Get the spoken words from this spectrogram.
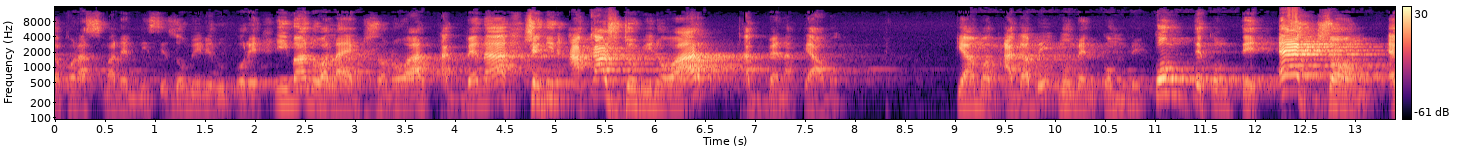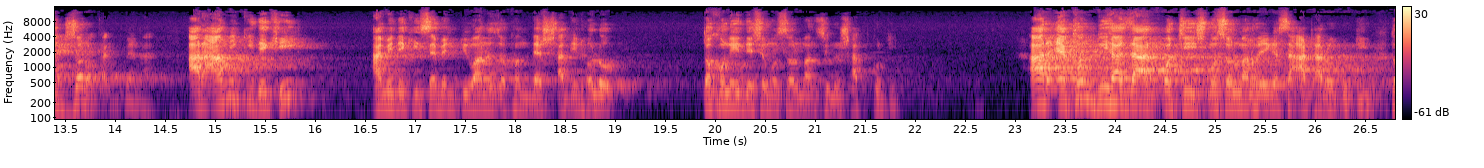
যখন আসমানের নিচে, জমিনের উপরে ইমানওয়ালা একজনও আর থাকবে না, সেদিন আকাশ জমিনও আর থাকবে না, কেয়ামত। কেয়ামত আগাবে, মোমেন কমবে, কমতে কমতে একজন, একজনও থাকবে না। আর আমি কি দেখি? আমি দেখি সেভেন্টি ওয়ানে যখন দেশ স্বাধীন হলো, তখন এই দেশে মুসলমান ছিল সাত কোটি। আর এখন দুই হাজার পঁচিশ মুসলমান হয়ে গেছে আঠারো কোটি। তো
